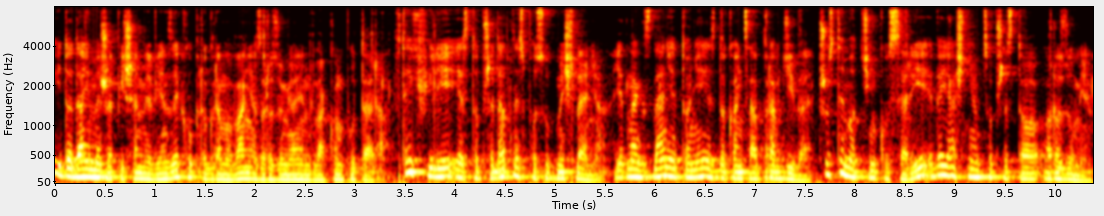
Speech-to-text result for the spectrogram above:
i dodajmy, że piszemy w języku programowania zrozumiałym dla komputera. W tej chwili jest to przydatny sposób myślenia, jednak zdanie to nie jest do końca prawdziwe. W szóstym odcinku serii wyjaśnię, co przez to rozumiem.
